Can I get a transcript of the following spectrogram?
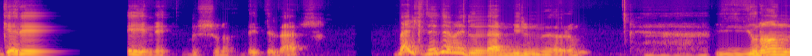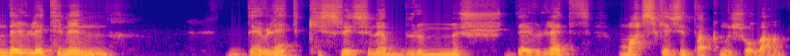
gereğini şunu dediler. Belki de demediler bilmiyorum. Yunan devletinin devlet kisvesine bürünmüş, devlet maskesi takmış olan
